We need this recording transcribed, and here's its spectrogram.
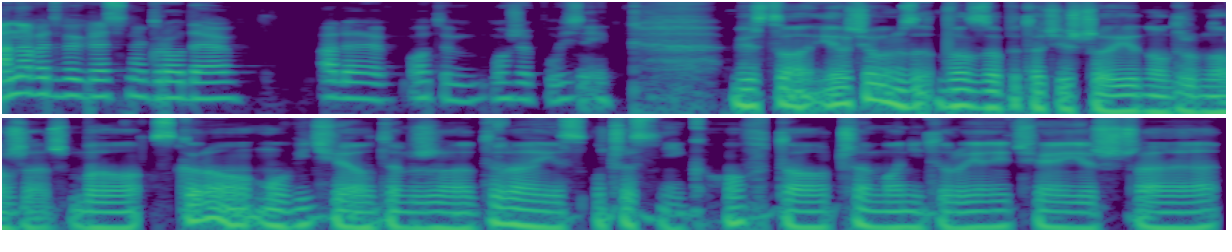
a nawet wygrać nagrodę ale o tym może później. Wiesz co, ja chciałbym Was zapytać jeszcze o jedną drobną rzecz, bo skoro mówicie o tym, że tyle jest uczestników, to czy monitorujecie jeszcze,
